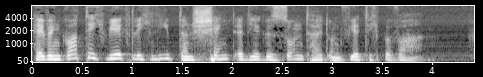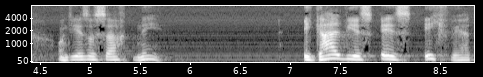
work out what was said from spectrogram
Hey, wenn Gott dich wirklich liebt, dann schenkt er dir Gesundheit und wird dich bewahren. Und Jesus sagt, nee, egal wie es ist, ich werde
